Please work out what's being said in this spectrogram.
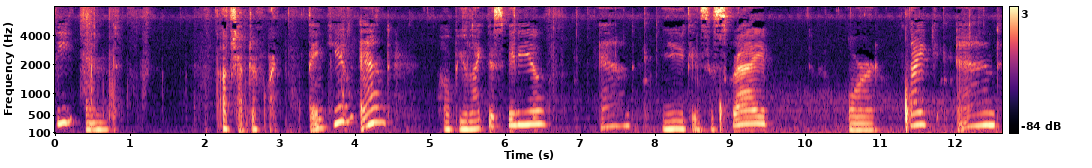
the end of chapter 4. Thank you and hope you like this video and you can subscribe or like and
